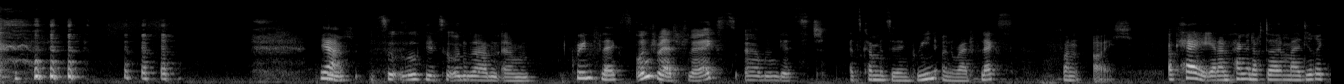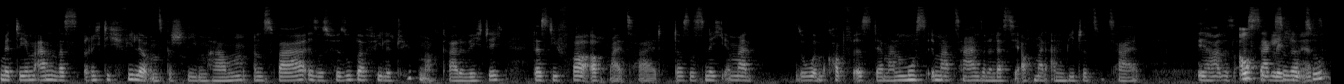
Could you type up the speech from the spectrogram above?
ja, So, so viel zu unseren ähm, Green Flags. und Red Flags. Ähm, jetzt Jetzt kommen wir zu den Green und Red Flags von euch. Okay, ja, dann fangen wir doch da mal direkt mit dem an, was richtig viele uns geschrieben haben. Und zwar ist es für super viele Typen auch gerade wichtig, dass die Frau auch mal zahlt. Dass es nicht immer so im Kopf ist, der man muss immer zahlen, sondern dass sie auch mal anbietet zu zahlen. Ja, das Was sagst du dazu? ist.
